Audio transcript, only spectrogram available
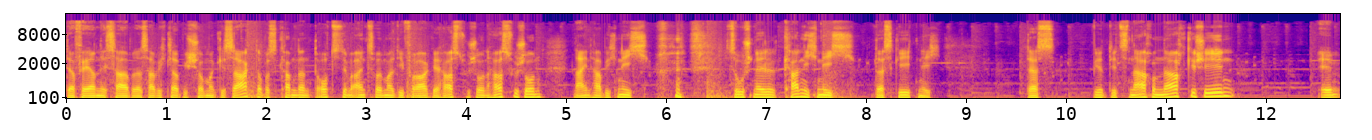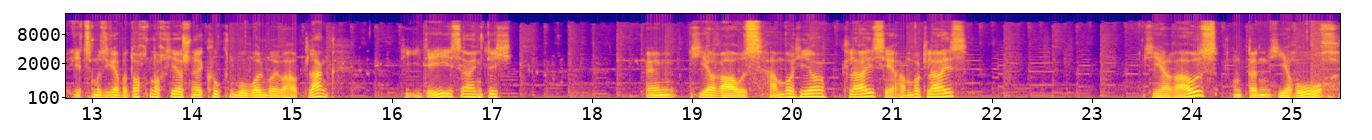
der Fairness halber. Das habe ich glaube ich schon mal gesagt, aber es kam dann trotzdem ein, zweimal die Frage, hast du schon, hast du schon? Nein, habe ich nicht. so schnell kann ich nicht. Das geht nicht. Das wird jetzt nach und nach geschehen. Ähm, jetzt muss ich aber doch noch hier schnell gucken, wo wollen wir überhaupt lang. Die Idee ist eigentlich, ähm, hier raus. Haben wir hier Gleis? Hier haben wir Gleis. Hier raus und dann hier hoch.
